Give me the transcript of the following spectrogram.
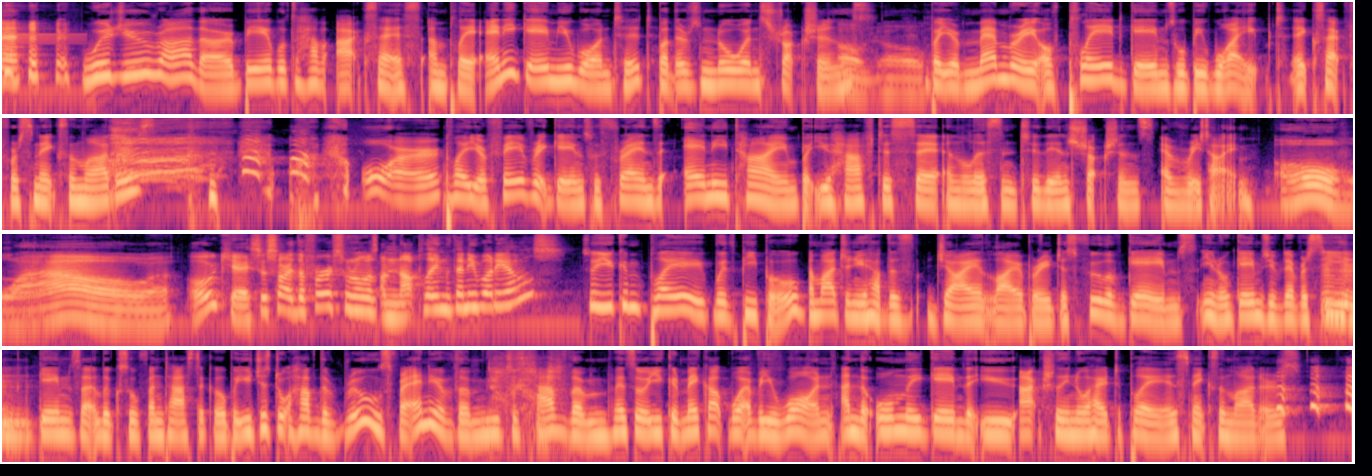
Would you rather be able to have access and play any game you wanted, but there's no instructions? Oh, no. But your memory of played games will be wiped, except for Snakes and Ladders. or play your favorite games with friends anytime, but you have to sit and listen to the instructions every time. Oh, wow. Okay, so sorry, the first one was I'm not playing with anybody else? So you can play with people. Imagine you have this giant library just full of games, you know, games you've never seen, mm-hmm. games that look so fantastical, but you just don't have the rules for any of them. You oh, just have them. And so you can make up whatever you want. And the only game that you actually know how to play is Snakes and Ladders.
